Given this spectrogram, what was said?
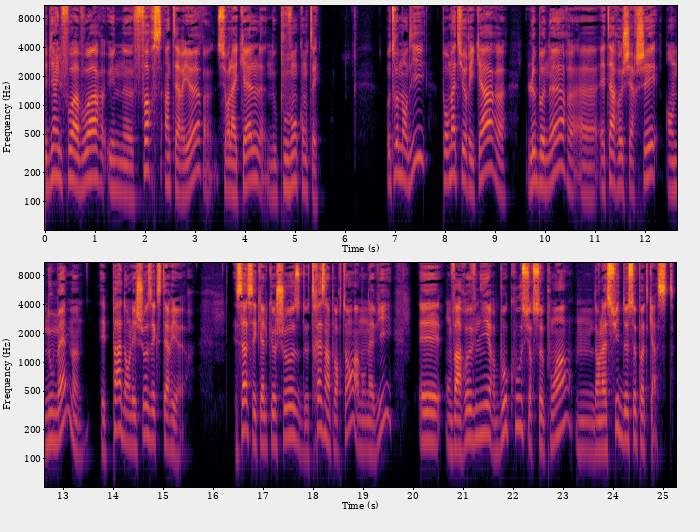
eh bien, il faut avoir une force intérieure sur laquelle nous pouvons compter. Autrement dit, pour Mathieu Ricard, le bonheur euh, est à rechercher en nous-mêmes et pas dans les choses extérieures. Et ça, c'est quelque chose de très important, à mon avis, et on va revenir beaucoup sur ce point hmm, dans la suite de ce podcast.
